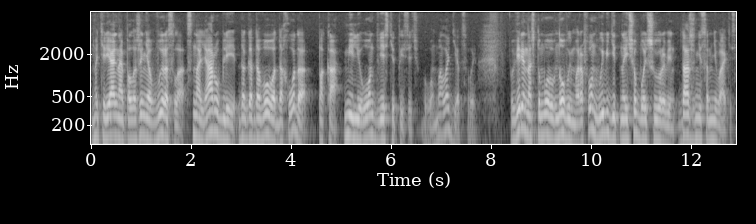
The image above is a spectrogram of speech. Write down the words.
материальное положение выросло с 0 рублей до годового дохода пока миллион двести тысяч. О, молодец вы. Уверена, что мой новый марафон выведет на еще больший уровень, даже не сомневайтесь.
